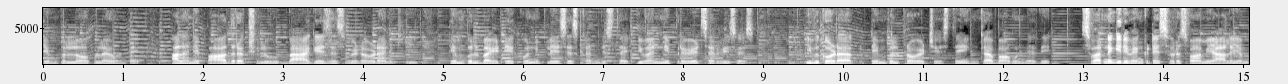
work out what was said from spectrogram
టెంపుల్ లోపలే ఉంటాయి. అలానే పాదరక్షలు బ్యాగేజెస్ విడవడానికి టెంపుల్ బయటే కొన్ని ప్లేసెస్ కనిపిస్తాయి. ఇవన్నీ ప్రైవేట్ సర్వీసెస్. ఇవి కూడా టెంపుల్ ప్రొవైడ్ చేస్తే ఇంకా బాగుండేది. స్వర్ణగిరి వెంకటేశ్వర స్వామి ఆలయం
